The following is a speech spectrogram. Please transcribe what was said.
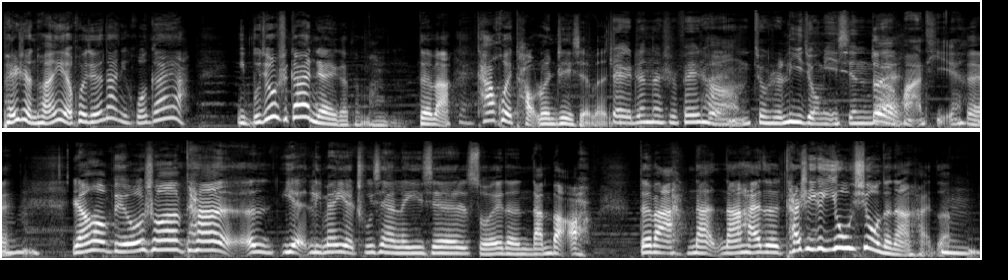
陪审团也会觉得，那你活该呀、你不就是干这个的吗？对吧？对他会讨论这些问题。这个真的是非常就是历久弥新的话题。对嗯然后比如说他，呃，也里面也出现了一些所谓的男宝，对吧？男男孩子，他是一个优秀的男孩子，嗯，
